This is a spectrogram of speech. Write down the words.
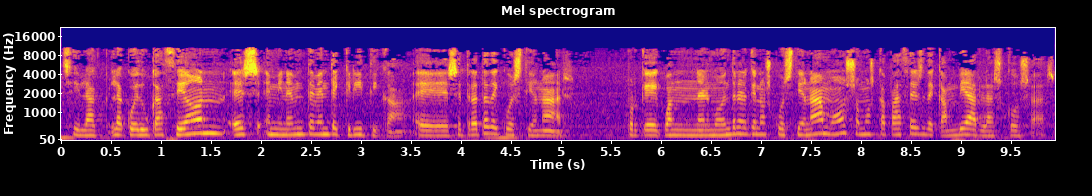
Sí, la, la coeducación es eminentemente crítica. Eh, se trata de cuestionar, porque cuando, en el momento en el que nos cuestionamos somos capaces de cambiar las cosas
